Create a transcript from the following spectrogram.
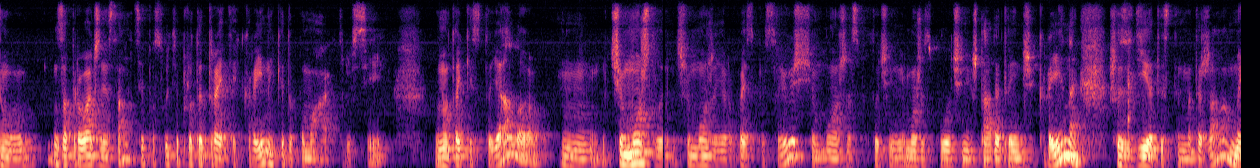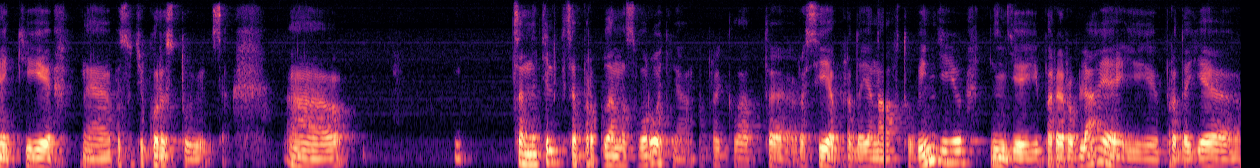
ну, запровадження санкцій по суті проти третіх країн, які допомагають Росії. Воно так і стояло. Чи може, чи може Європейський Союз, чи може Сполучені може Сполучені Штати та інші країни щось діяти з тими державами, які е, по суті користуються. Це не тільки це проблема зворотня. Наприклад, е, Росія продає нафту в Індію, Індія її переробляє і продає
